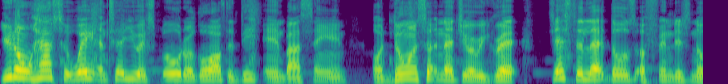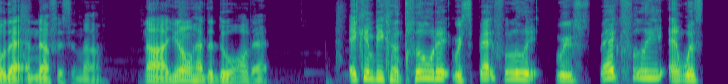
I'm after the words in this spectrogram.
you don't have to wait until you explode or go off the deep end by saying or doing something that you'll regret just to let those offenders know that enough is enough. Nah, you don't have to do all that. It can be concluded respectfully, respectfully and with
